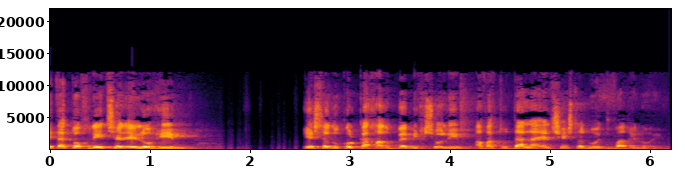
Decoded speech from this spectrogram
את התוכנית של אלוהים. יש לנו כל כך הרבה מכשולים, אבל תודה לאל שיש לנו את דבר אלוהים.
